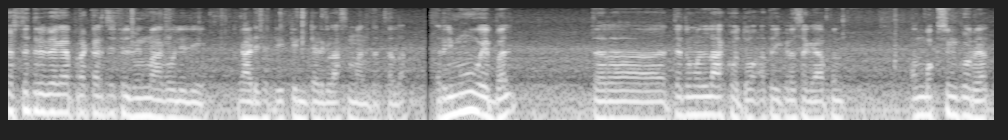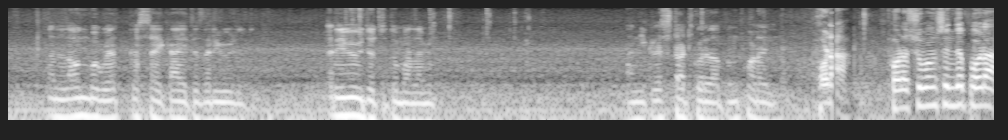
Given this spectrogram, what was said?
कसं तरी वेगळ्या प्रकारची फिल्मिंग मागवलेली गाडीसाठी टिंटेड ग्लास म्हणतात त्याला. रिमूवेबल तर ते तुम्हाला दाखवतो. आता इकडे सगळं आपण अनबॉक्सिंग करूयात आणि लावून बघूयात कसं आहे काय आहे त्याचा रिव्ह्यू देतो. रिव्ह्यू देतो तुम्हाला मी. आणि इकडे स्टार्ट करूया आपण फोडायला. फोडा. फोडा शुभम शिंदे फोडा.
